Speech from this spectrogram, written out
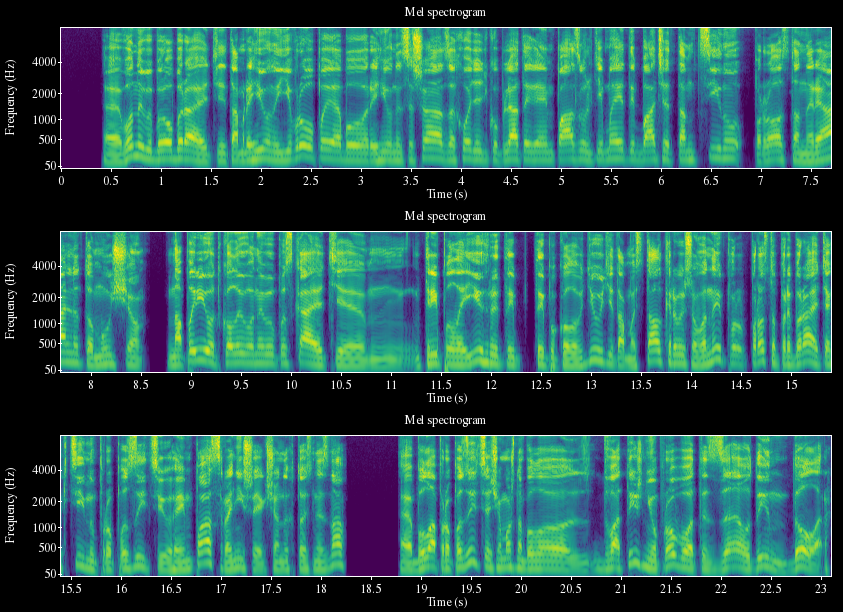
Е, Вони обирають там регіони Європи або регіони США, заходять купляти Game Pass Ultimate і бачать там ціну просто нереально, тому що на період, коли вони випускають AAA ігри, тип, типу Call of Duty, там ось Stalker вийшов, вони пр- просто прибирають акційну пропозицію Game Pass. Раніше, якщо не хтось не знав, е, була пропозиція, що можна було два тижні опробувати за один долар.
